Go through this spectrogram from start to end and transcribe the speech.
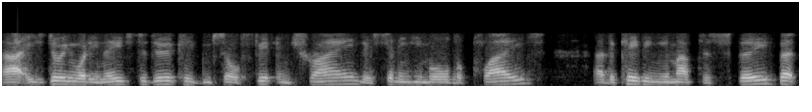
Uh, he's doing what he needs to do, keep himself fit and trained. They're sending him all the plays. Uh, they're keeping him up to speed. But,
